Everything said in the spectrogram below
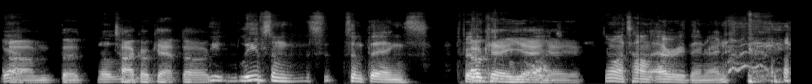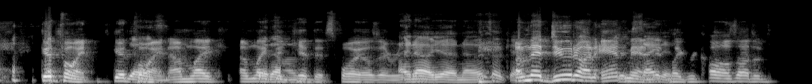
Yeah. Um, the Well, taco cat dog. leave, leave some some things. Okay, yeah, yeah, yeah. You don't want to tell them everything right now. Good point. Good Yes. point. I'm like I'm like But, the um, kid that spoils everything. I know. Yeah. No, it's okay. I'm that dude on Ant Man that like recalls all the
